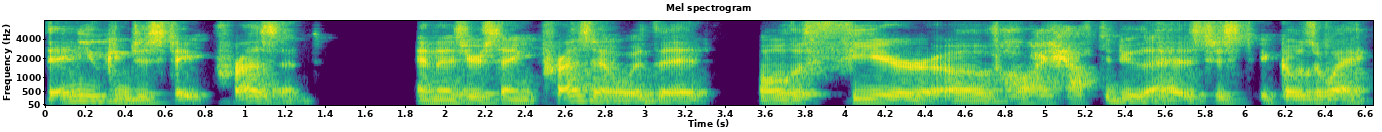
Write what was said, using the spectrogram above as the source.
then you can just stay present. And as you're saying present with it, all the fear of, oh, I have to do that, it's just, it goes away.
